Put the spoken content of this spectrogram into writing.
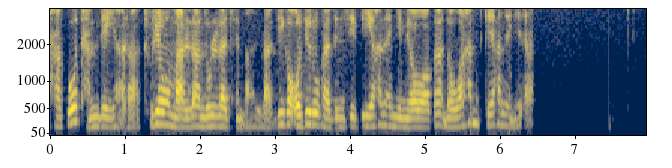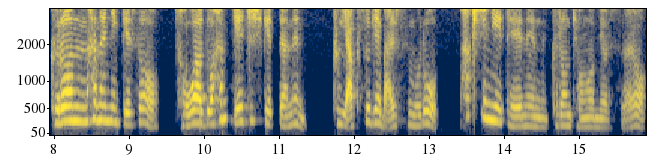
하고 담대히 하라. 두려워 말라 놀라지 말라. 네가 어디로 가든지 네 하나님 여호와가 너와 함께 하느니라. 그런 하나님께서 저와도 함께 해주시겠다는 그 약속의 말씀으로 확신이 되는 그런 경험이었어요.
